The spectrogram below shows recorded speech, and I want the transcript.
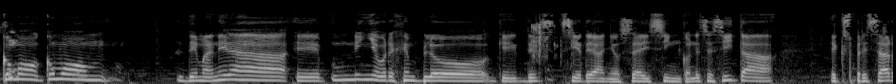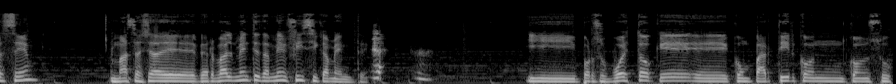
¿cómo, ¿cómo, de manera, eh, un niño, por ejemplo, que de 7 años, 6, 5, necesita expresarse más allá de verbalmente, también físicamente. Y por supuesto que eh, compartir con, con sus,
